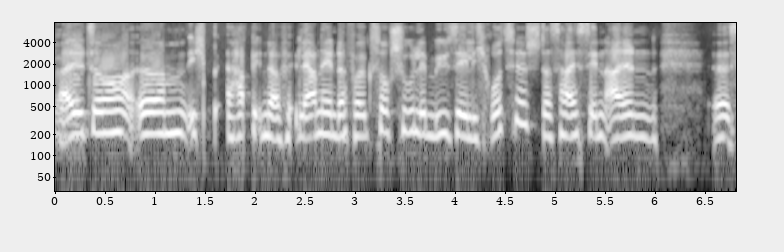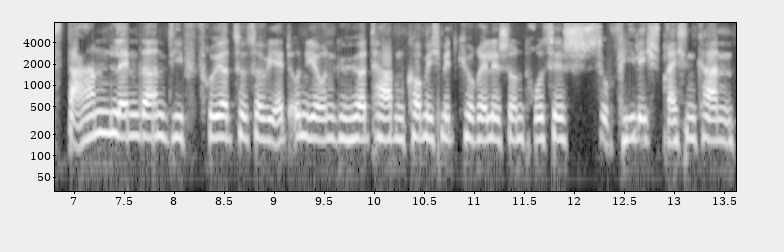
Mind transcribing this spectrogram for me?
also ähm, ich habe in der, lerne in der Volkshochschule mühselig Russisch. Das heißt, in allen äh, Stan-Ländern, die früher zur Sowjetunion gehört haben, komme ich mit Kyrillisch und Russisch, so viel ich sprechen kann,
